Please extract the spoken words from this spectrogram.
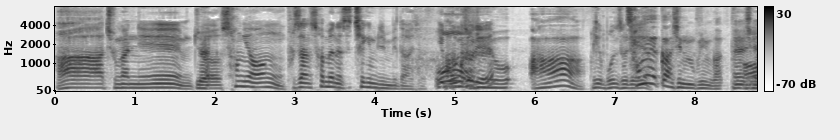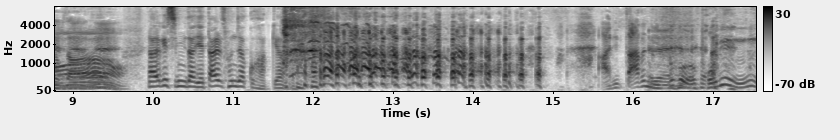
아, 중환님, 저 성형 부산 서면에서 책임집니다. 이게 오, 뭔 소리예요? 아. 이게 뭔 소리예요? 성형외과 하시는 분인가, 분이십니다. 네, 네. 아, 알겠습니다. 얘 딸 손잡고 갈게요. 아니, 딸은 이쁘고 본인.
